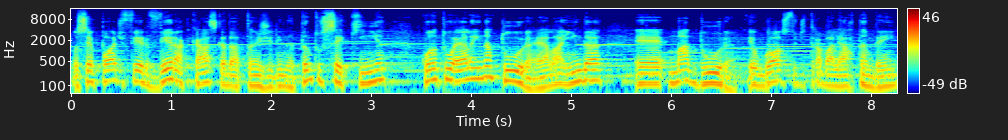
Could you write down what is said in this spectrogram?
Você pode ferver a casca da tangerina tanto sequinha quanto ela in natura, ela ainda é madura. Eu gosto de trabalhar também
